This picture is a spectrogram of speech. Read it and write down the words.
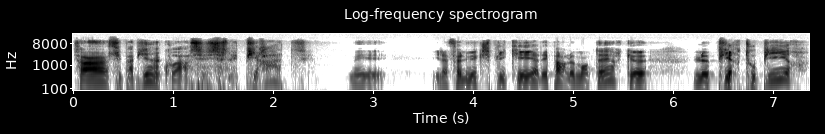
enfin, c'est pas bien, quoi. C'est des pirates. Mais il a fallu expliquer à des parlementaires que le pire-tout-pire,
